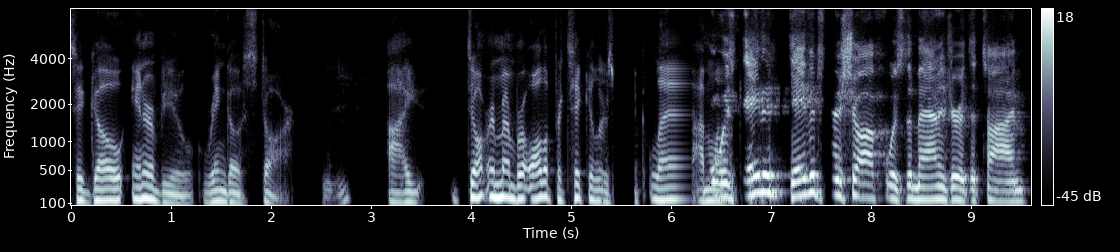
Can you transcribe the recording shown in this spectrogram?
to go interview Ringo Starr. Mhm. I don't remember all the particulars. Len- I'm It was like, David. David Fishof was the manager at the time,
